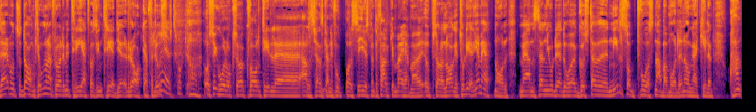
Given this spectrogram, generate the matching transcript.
däremot så Damkronorna förlorade med 3-1, var sin tredje raka förlust. Och så igår också kval till eh, allsvenskan i fotboll. Sirius mötte Falkenberg hemma, Uppsala-laget. Tog ledningen med 1-0. Men sen gjorde då Gustav Nilsson två snabba mål, den unga killen. Och han,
